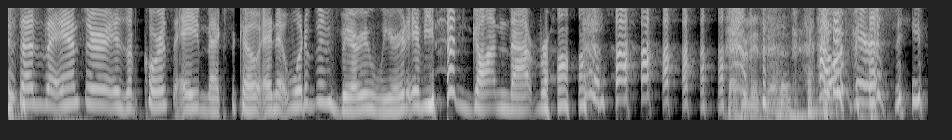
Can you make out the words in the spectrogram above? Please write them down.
it says the answer is, of course, A, Mexico. And it would have been very weird if you had gotten that wrong. That's what it says. How embarrassing.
